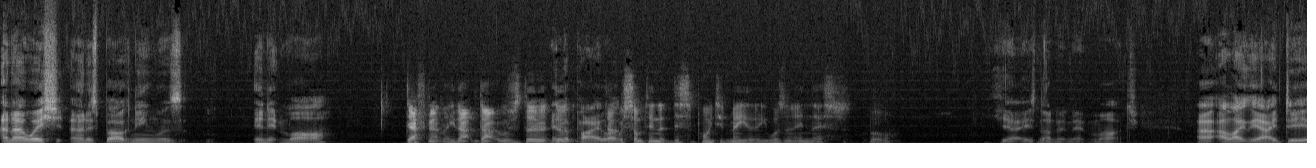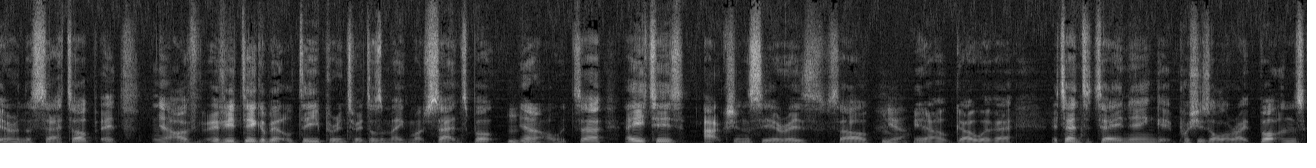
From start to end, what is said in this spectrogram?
and I wish Ernest Borgnine was in it more. Definitely. That that was the, In the pilot? That was something that disappointed me that he wasn't in this. But Yeah, he's not in it much. Uh, I like the idea and the setup. It's you know, if, if you dig a bit deeper into it, it doesn't make much sense. But Mhm. you know, it's a '80s action series, so yeah. you know, go with it. It's entertaining. It pushes all the right buttons.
